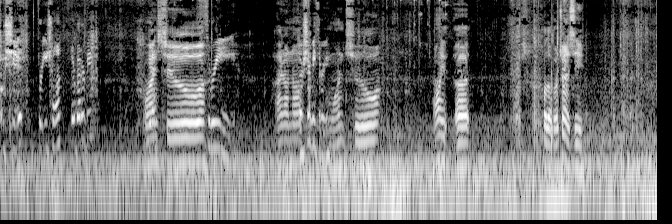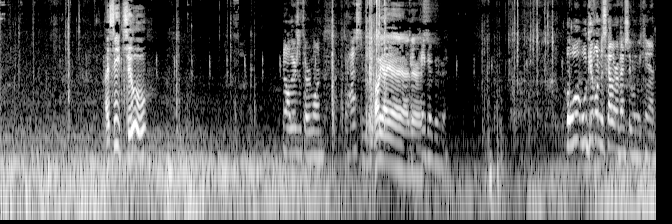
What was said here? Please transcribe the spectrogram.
Oh shit. For each one, there better be One, two. three. I don't know. There should be three. One, two. I only, uh, hold up, I'm trying to see. I see two. No, there's a third one. There has to be. Oh yeah, yeah, yeah. There Okay, is. okay, okay, okay. But we'll, we'll give one to Skylar eventually when we can.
